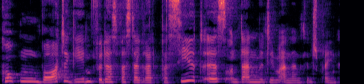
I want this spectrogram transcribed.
gucken, Worte geben für das, was da gerade passiert ist und dann mit dem anderen Kind sprechen.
